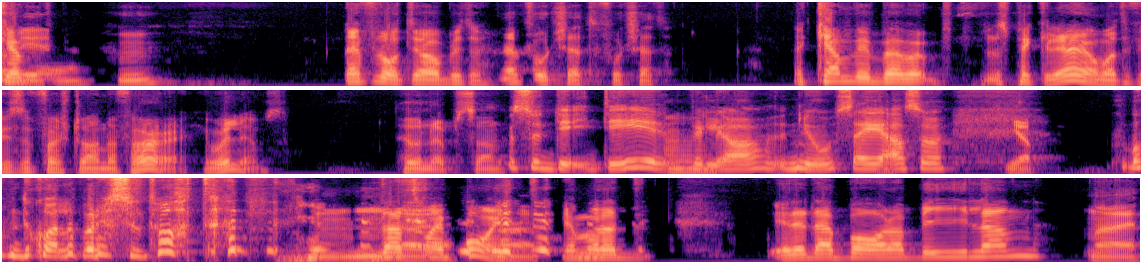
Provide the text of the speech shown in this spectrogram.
Kan- det mm. Nej, förlåt, jag avbryter. Nej, fortsätt, fortsätt. Kan vi börja spekulera om att det finns en första och andra förare i Williams? 100 procent. Så det, det Mm. vill jag nog säga. Alltså, Ja. om du kollar på resultaten. Mm, That's my point. Jag menar, är det där bara bilen? Nej,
